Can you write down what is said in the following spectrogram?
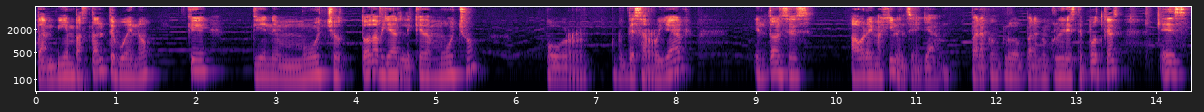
también bastante bueno que tiene mucho, todavía le queda mucho por desarrollar. Entonces, ahora imagínense ya, para, para concluir este podcast, es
